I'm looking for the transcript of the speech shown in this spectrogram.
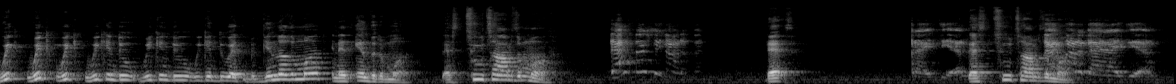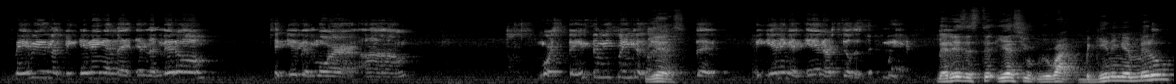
we, we, we, we can do we can do we can do at the beginning of the month and at the end of the month. That's two times a month. That's actually not a bad. That's bad idea. That's two times that's a month. Not a bad idea. Maybe in the beginning and the in the middle to give it more um more space in between. Cause yes. That is a yes, you- you're right. Beginning and middle,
